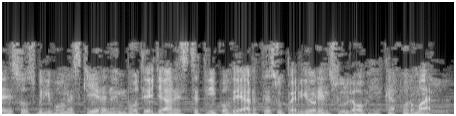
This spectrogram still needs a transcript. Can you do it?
Esos bribones quieren embotellar este tipo de arte superior en su lógica formal.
